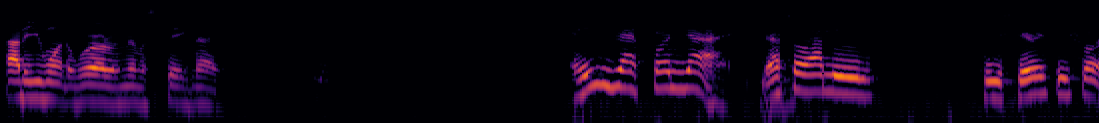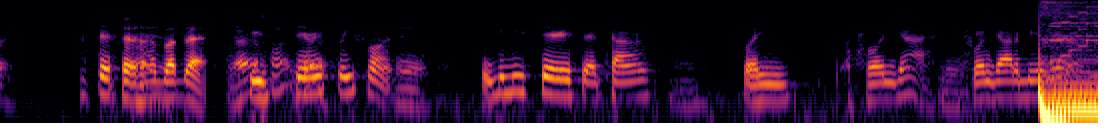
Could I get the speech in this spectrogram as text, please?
How do you want the world to remember Spigg Nice? He was that fun guy. That's all I mean. He was seriously fun. How about that? That's He's fun, yeah. seriously fun. Yeah. He can be serious at times, but he's a fun guy. Yeah. Fun guy to be around.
